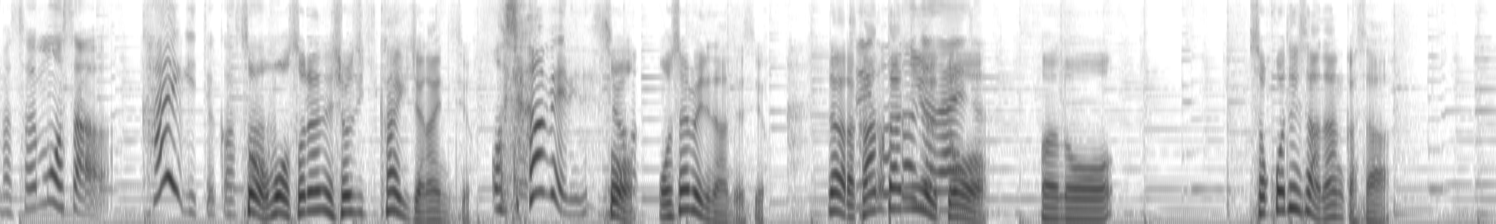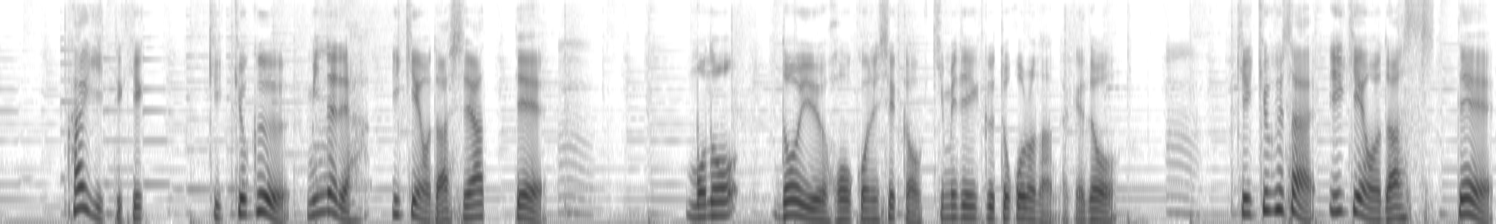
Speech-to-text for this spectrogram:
まあそれもうさ会議っていうかさそう、もうそれはね、正直会議じゃないんですよ。おしゃべりでしょそう、おしゃべりなんですよ。だから簡単に言うと、あの、そこでさ、なんかさ、会議ってけ結局、みんなで意見を出し合って、じゃんもの、どういう方向にしていくかを決めていくところなんだけど、うんうん結局さ、意見を出して、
